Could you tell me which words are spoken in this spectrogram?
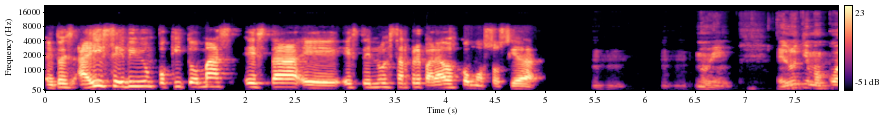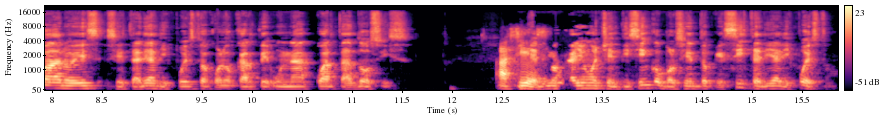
Entonces ahí se vive un poquito más esta, eh, este no estar preparados como sociedad. Muy bien. El último cuadro es si estarías dispuesto a colocarte una cuarta dosis. Así es. Tenemos que hay un 85% que sí estaría dispuesto.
